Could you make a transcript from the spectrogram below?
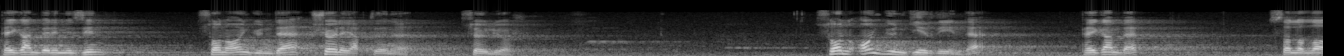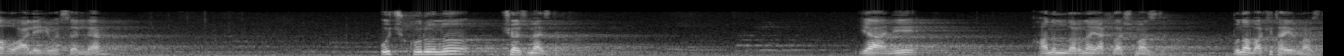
Peygamberimizin son 10 günde şöyle yaptığını söylüyor. Son 10 gün girdiğinde Peygamber sallallahu aleyhi ve sellem uçkurunu çözmezdi. Yani hanımlarına yaklaşmazdı. Buna vakit ayırmazdı.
